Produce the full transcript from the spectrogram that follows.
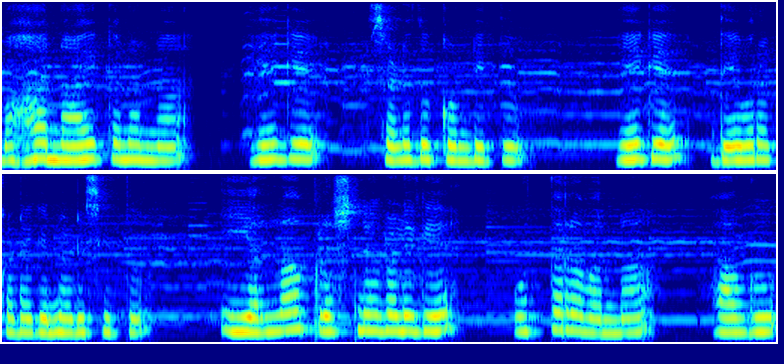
ಮಹಾನಾಯಕನನ್ನು ಹೇಗೆ ಸೆಳೆದುಕೊಂಡಿತು? ಹೇಗೆ ದೇವರ ಕಡೆಗೆ ನಡೆಸಿತು? ಈ ಎಲ್ಲ ಪ್ರಶ್ನೆಗಳಿಗೆ ಉತ್ತರವನ್ನು ಹಾಗೂ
